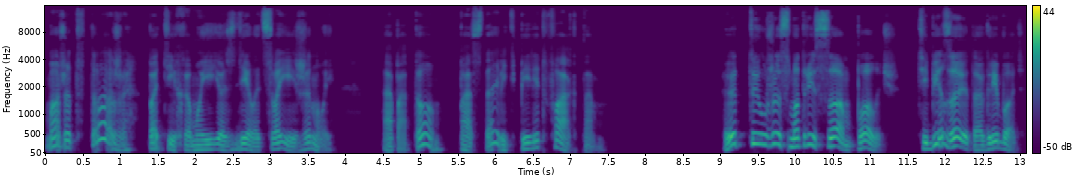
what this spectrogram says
Может, тоже по-тихому ее сделать своей женой, а потом поставить перед фактом. Это ты уже смотри сам, Палыч. Тебе за это огребать.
